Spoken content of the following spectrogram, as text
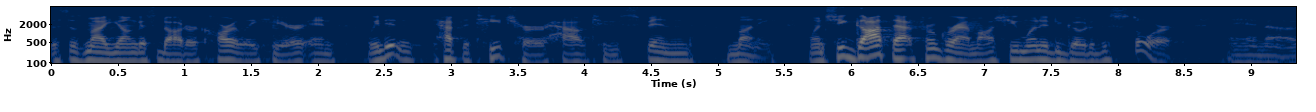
this is my youngest daughter, Carly, here, and we didn't have to teach her how to spend money. When she got that from grandma, she wanted to go to the store. And uh,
